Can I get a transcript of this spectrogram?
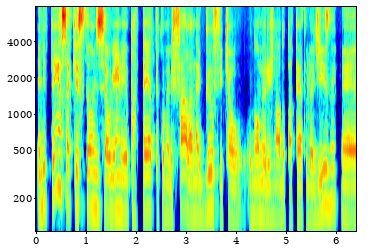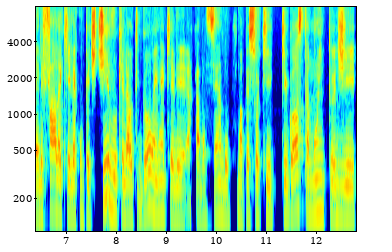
ele tem essa questão de ser alguém meio pateta, como ele fala, né? Goofy, que é o, o nome original do pateta da Disney. É, ele fala que ele é competitivo, que ele é outgoing, né? Que ele acaba sendo uma pessoa que, que gosta muito de,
